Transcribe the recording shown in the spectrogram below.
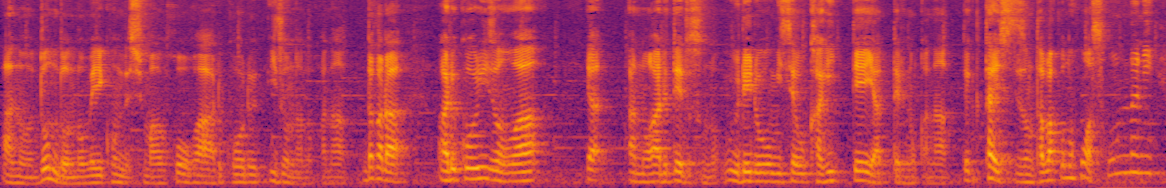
あのどんどんのめり込んでしまう方がアルコール依存なのかな。だからアルコール依存はいやあのある程度その売れるお店を限ってやってるのかなで対してそのタバコの方はそんなに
